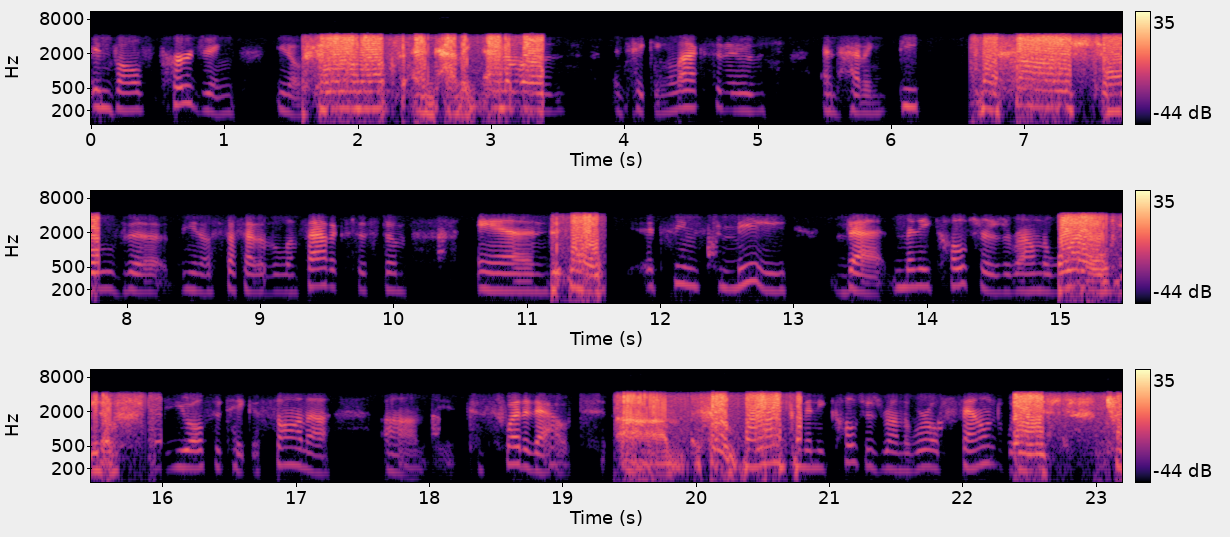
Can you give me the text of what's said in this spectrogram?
involve purging, you know, throwing up and having enemas and taking laxatives and having deep massage to move the you know stuff out of the lymphatic system, and you know it seems to me that many cultures around the world, you know, you also take a sauna, um, to sweat it out. Um, so many, many cultures around the world found ways to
